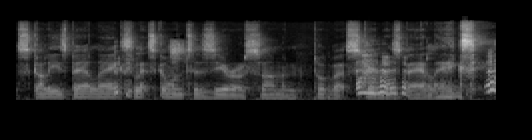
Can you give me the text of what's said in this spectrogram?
Scully's bare legs. Let's go on to Zero Sum and talk about Skinner's bare legs.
